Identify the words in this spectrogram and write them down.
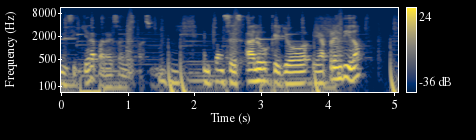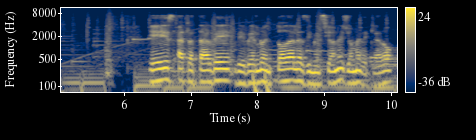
ni siquiera para eso hay espacio. Entonces, algo que yo he aprendido es a tratar de, verlo en todas las dimensiones. Yo me declaro,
